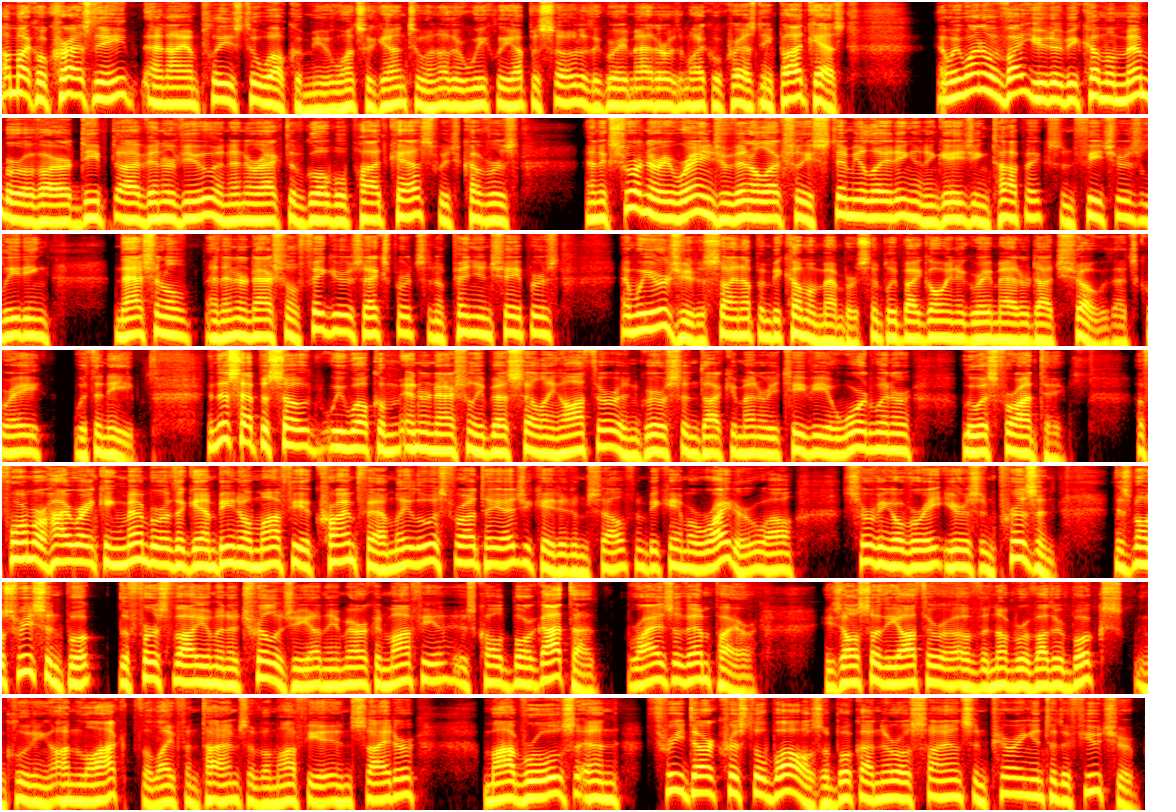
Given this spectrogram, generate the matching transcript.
I'm Michael Krasny, and I am pleased to welcome you once again to another weekly episode of the Gray Matter of the Michael Krasny podcast. And we want to invite you to become a member of our deep dive interview and interactive global podcast, which covers an extraordinary range of intellectually stimulating and engaging topics and features leading national and international figures, experts, and opinion shapers. And we urge you to sign up and become a member simply by going to graymatter.show. That's gray with an E. In this episode, we welcome internationally best-selling author and Grierson Documentary TV Award winner Louis Ferrante. A former high-ranking member of the Gambino Mafia crime family, Louis Ferrante educated himself and became a writer while serving over eight years in prison. His most recent book, the first volume in a trilogy on the American Mafia, is called Borgata, Rise of Empire. He's also the author of a number of other books, including Unlocked, The Life and Times of a Mafia Insider, Mob Rules, and Three Dark Crystal Balls, a book on neuroscience and peering into the future.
